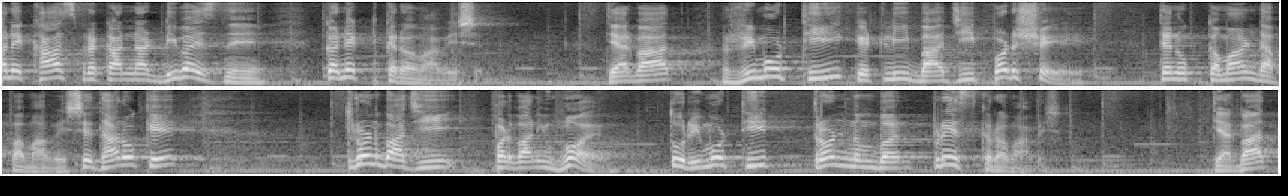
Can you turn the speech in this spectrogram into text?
અને ખાસ પ્રકારના ડિવાઇસને કનેક્ટ કરવામાં આવે છે. ત્યારબાદ રિમોટથી કેટલી બાજી પડશે તેનું કમાન્ડ આપવામાં આવે છે. ધારો કે ત્રણ બાજી પડવાની હોય તો રિમોટથી ત્રણ નંબર પ્રેસ કરવામાં આવે છે. ત્યારબાદ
